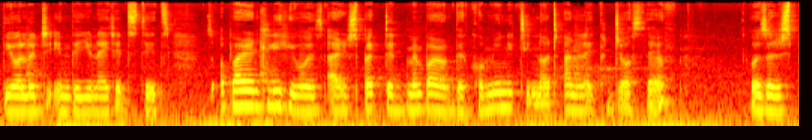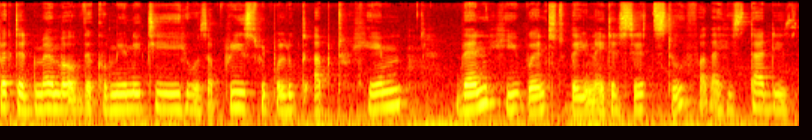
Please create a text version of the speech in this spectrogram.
theology in the United States. So, apparently, he was a respected member of the community, not unlike Joseph. He was a respected member of the community, he was a priest, people looked up to him. Then he went to the United States to further his studies.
